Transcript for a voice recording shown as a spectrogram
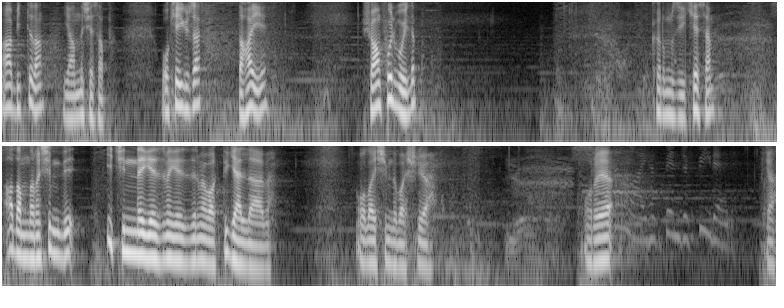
Ha bitti lan. Yanlış hesap. Okey güzel. Daha iyi. Şu an full build'im. Kırmızıyı kesem. Adamların şimdi içinde gezme gezdirme vakti geldi abi. Olay şimdi başlıyor. Oraya gel.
